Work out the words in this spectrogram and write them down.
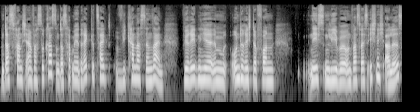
Und das fand ich einfach so krass. Und das hat mir direkt gezeigt, wie kann das denn sein? Wir reden hier im Unterricht davon, Nächstenliebe und was weiß ich nicht alles.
